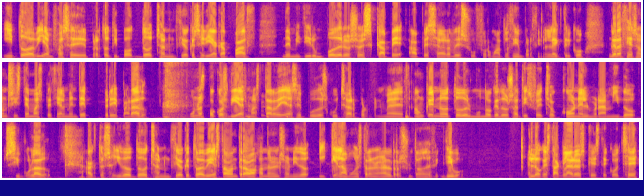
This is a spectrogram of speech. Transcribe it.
y todavía en fase de prototipo Dodge anunció que sería capaz de emitir un poderoso escape a pesar de su formato 100% eléctrico, gracias a un sistema especialmente preparado. Unos pocos días más tarde ya se pudo escuchar por primera vez, aunque no todo el mundo quedó satisfecho con el bramido simulado. Acto seguido, Dodge anunció que todavía estaban trabajando en el sonido y que la muestra no era el resultado definitivo. Lo que está claro es que este coche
